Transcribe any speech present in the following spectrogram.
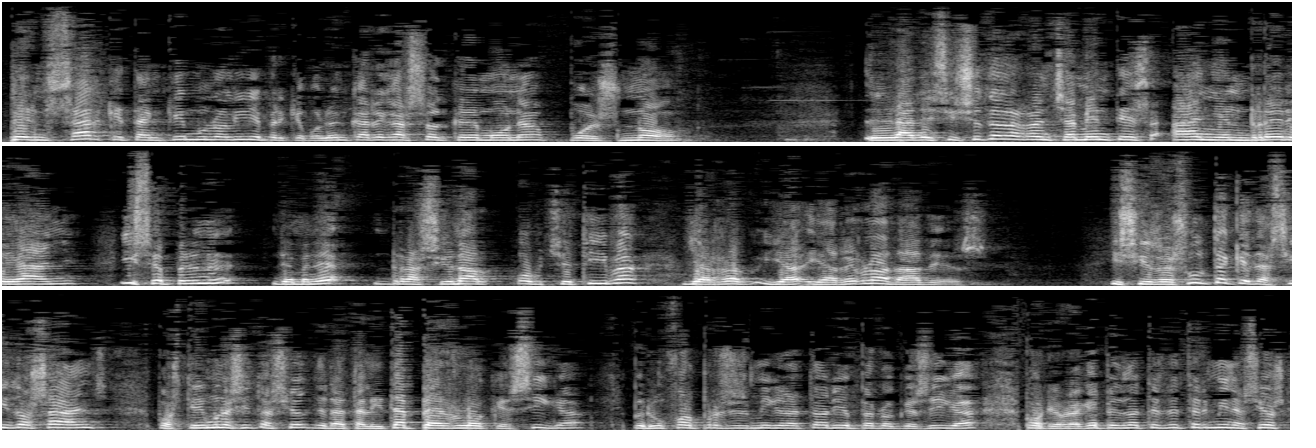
pensar que tanquem una línia perquè volem carregar-se el Cremona, doncs pues no la decisió de l'arranjament és any enrere any i se pren de manera racional, objectiva i, arregla dades. I si resulta que d'ací dos anys pues, tenim una situació de natalitat per lo que siga, per un fort procés migratori per lo que siga, pues, hi haurà que prendre altres determinacions,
